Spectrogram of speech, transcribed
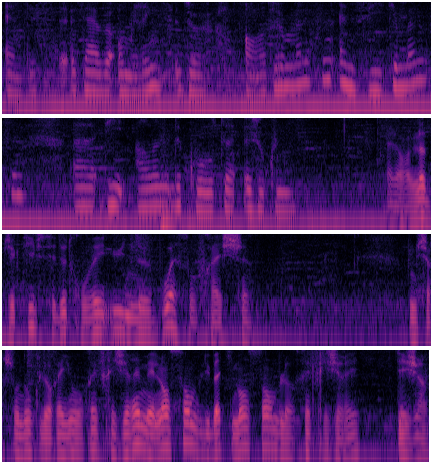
En dus eh, zijn we omringd door oudere mensen en zieke mensen eh, die allen de koelte zoeken. Alors l'objectif c'est de trouver une boisson fraîche. Nous cherchons donc le rayon réfrigéré, mais l'ensemble du bâtiment semble réfrigéré déjà.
